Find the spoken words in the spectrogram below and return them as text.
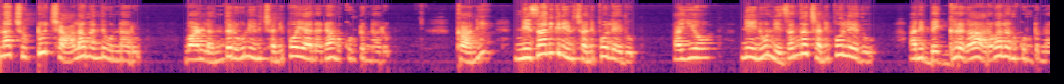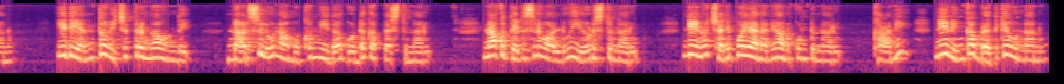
నా చుట్టూ చాలామంది ఉన్నారు. వాళ్ళందరూ నేను చనిపోయానని అనుకుంటున్నారు. కానీ నిజానికి నేను చనిపోలేదు. అయ్యో నేను నిజంగా చనిపోలేదు అని బిగ్గరగా అరవాలనుకుంటున్నాను. ఇది ఎంతో విచిత్రంగా ఉంది. నర్సులు నా ముఖం మీద గుడ్డ కప్పేస్తున్నారు. నాకు తెలిసిన వాళ్ళు ఏడుస్తున్నారు. నేను చనిపోయానని అనుకుంటున్నారు. కానీ నేను ఇంకా బ్రతికే ఉన్నాను.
